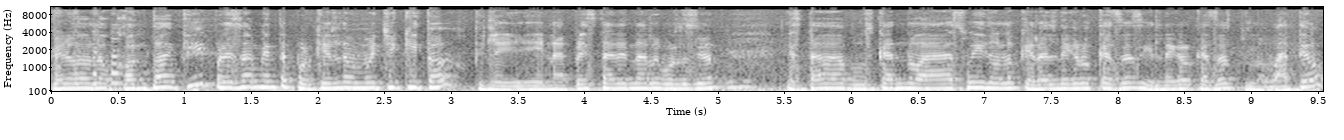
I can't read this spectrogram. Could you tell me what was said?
pero lo contó aquí precisamente porque él de muy chiquito en la Presta Arena Revolución estaba buscando a su ídolo que era el negro Casas y el negro Casas pues lo bateó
